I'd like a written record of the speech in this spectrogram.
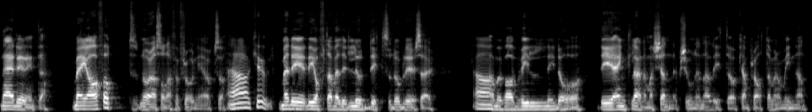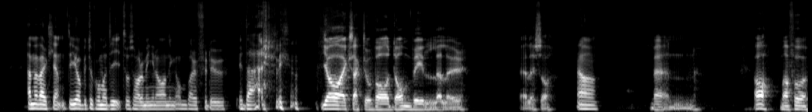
Nej, det är det inte. Men jag har fått några sådana förfrågningar också. Ja, kul. Men det är, det är ofta väldigt luddigt så då blir det så här. Ja, Ja, men vad vill ni då? Det är enklare när man känner personerna lite och kan prata med dem innan. Ja men verkligen. Det är jobbigt att komma dit och så har de ingen aning om varför du är där. liksom. Ja, exakt. Och vad de vill eller, eller så. ja, Men ja, man får...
